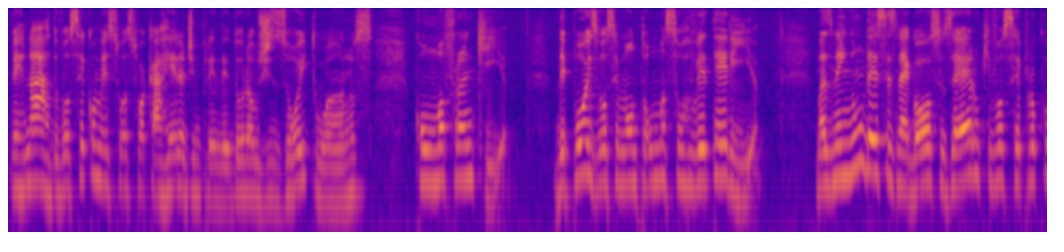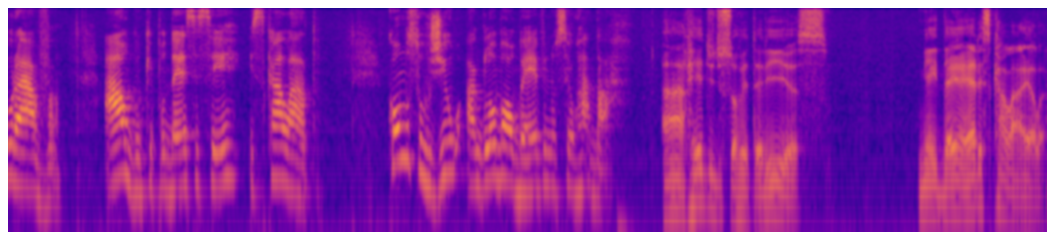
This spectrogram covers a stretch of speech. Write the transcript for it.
Bernardo, você começou a sua carreira de empreendedor aos 18 anos com uma franquia. Depois você montou uma sorveteria. Mas nenhum desses negócios era o que você procurava, algo que pudesse ser escalado. Como surgiu a Global Bev no seu radar? A rede de sorveterias, minha ideia era escalar ela,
